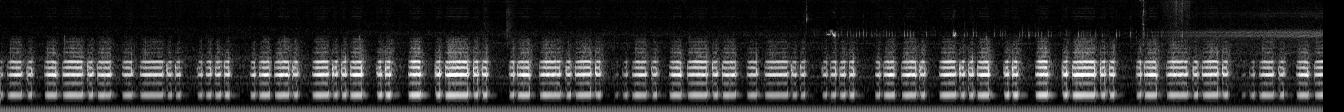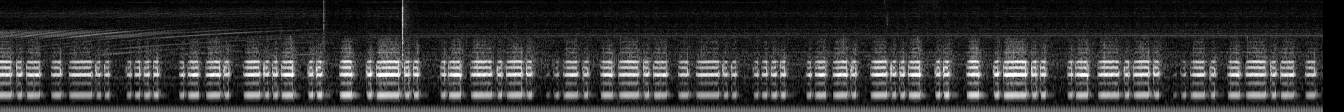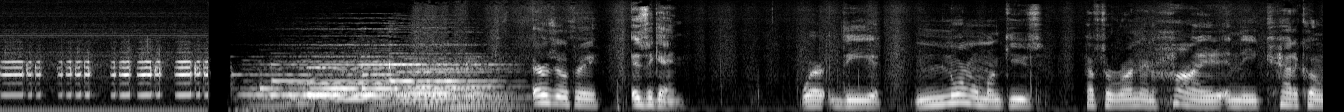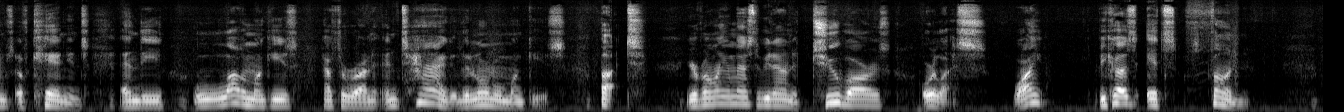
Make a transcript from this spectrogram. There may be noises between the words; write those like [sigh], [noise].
Thank [laughs] you. Air 03 is a game where the normal monkeys have to run and hide in the catacombs of canyons, and the lava monkeys have to run and tag the normal monkeys. But your volume has to be down to two bars or less. Why? Because it's fun.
